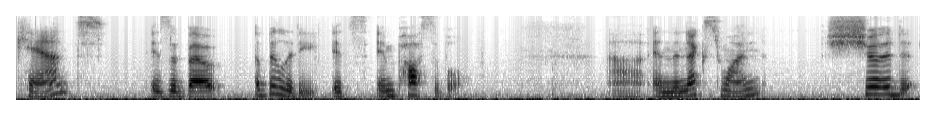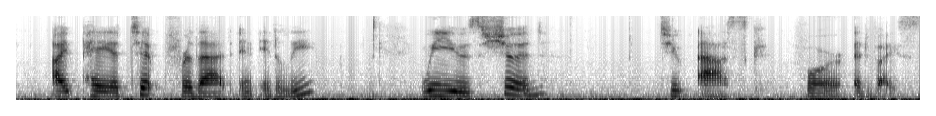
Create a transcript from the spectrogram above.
Can't is about ability, it's impossible. Uh, and the next one, should I pay a tip for that in Italy? We use should to ask for advice.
